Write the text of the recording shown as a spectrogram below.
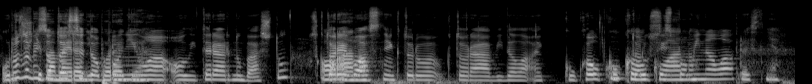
určite Možno by som to ešte doplnila poradia. o literárnu baštu, z ktorej o, vlastne, ktorú, ktorá vydala aj Kukolku, Kukolku ktorú si áno, spomínala. Presne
